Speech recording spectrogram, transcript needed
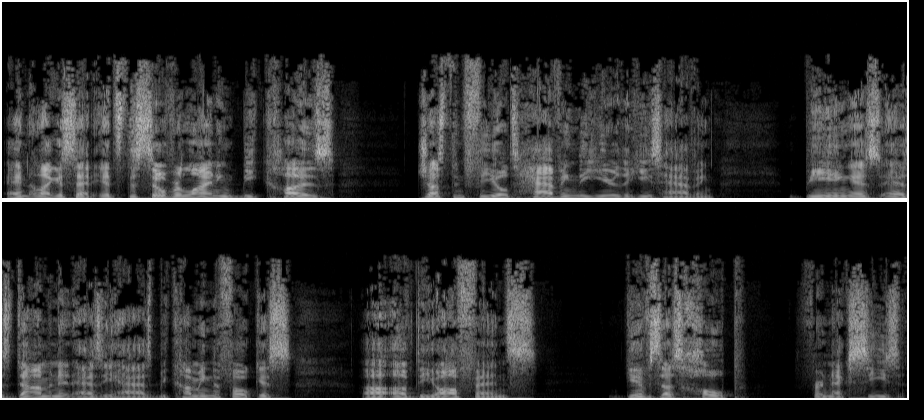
And like I said, it's the silver lining because Justin Fields having the year that he's having, being as, as dominant as he has, becoming the focus, uh, of the offense gives us hope for next season.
